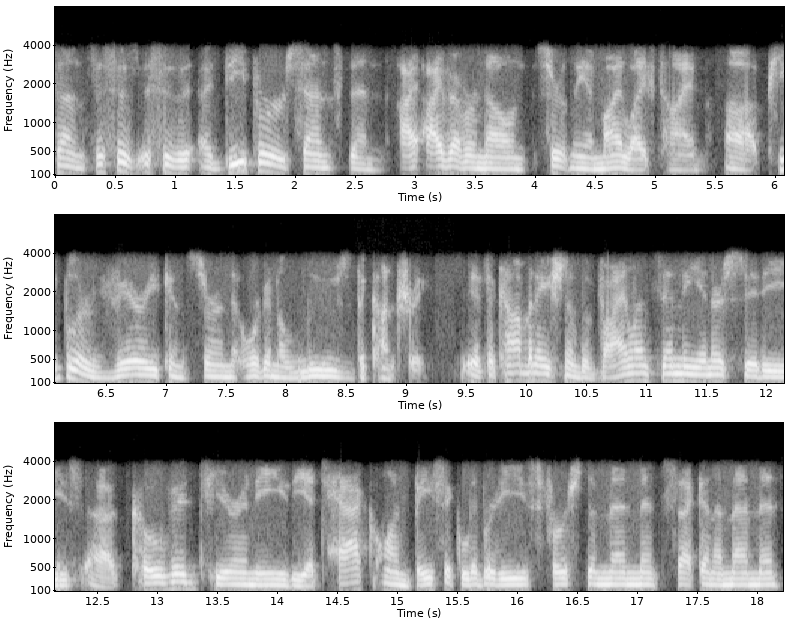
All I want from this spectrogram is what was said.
sense. This is this is a, deeper sense than I, I've ever known. Certainly in my lifetime, uh, people are very concerned that we're going to lose the country. It's a combination of the violence in the inner cities, uh, COVID tyranny, the attack on basic liberties, First Amendment, Second Amendment.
